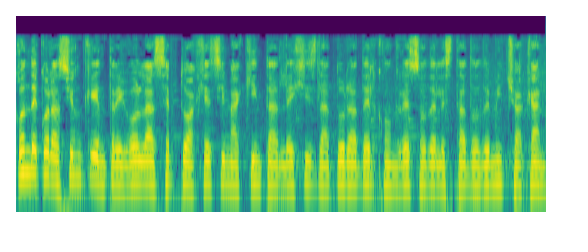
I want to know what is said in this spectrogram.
con decoración que entregó la 75 legislatura del Congreso del Estado de Michoacán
